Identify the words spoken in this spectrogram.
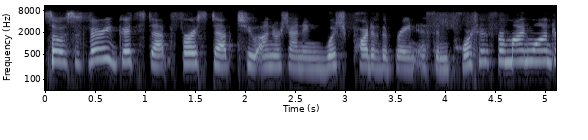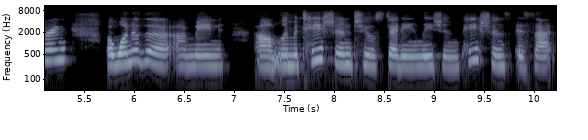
So it's a very good step, first step to understanding which part of the brain is important for mind wandering. But one of the uh, main um, limitation to studying lesion patients is that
